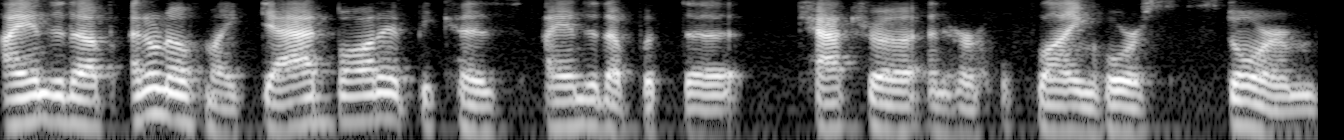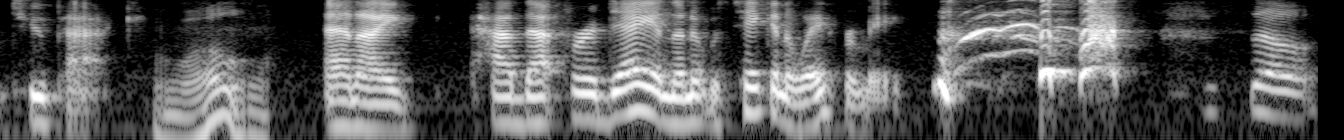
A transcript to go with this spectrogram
i ended up i don't know if my dad bought it because i ended up with the Catra and her flying horse storm two pack Whoa. and i had that for a day and then it was taken away from me. So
